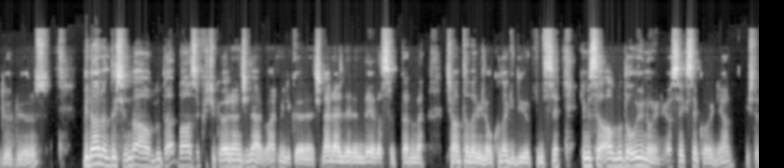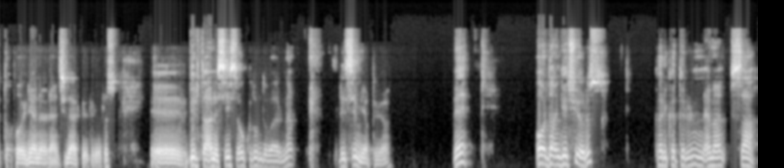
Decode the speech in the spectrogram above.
görüyoruz. Binanın dışında avluda bazı küçük öğrenciler var, minik öğrenciler. Ellerinde ya da sırtlarında çantalarıyla okula gidiyor kimisi. Kimisi avluda oyun oynuyor, seksek oynayan, işte top oynayan öğrenciler görüyoruz. Ee, bir tanesi ise okulun duvarına resim yapıyor. Ve oradan geçiyoruz. Karikatürünün hemen sağ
